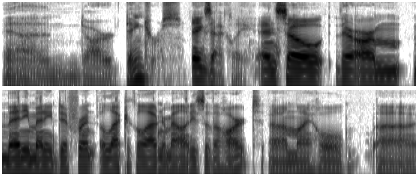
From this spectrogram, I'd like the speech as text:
and are dangerous. Exactly. And so there are m- many, many different electrical abnormalities of the heart. Uh, my whole, uh,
